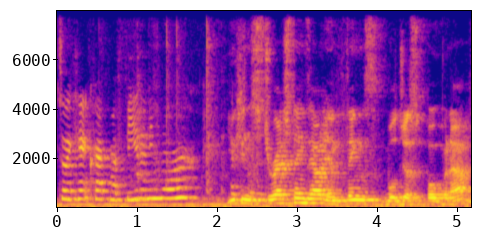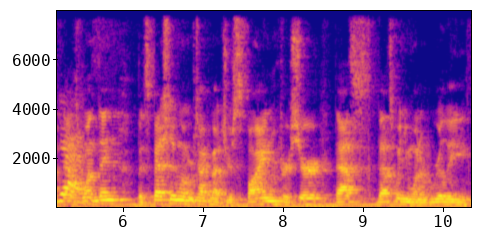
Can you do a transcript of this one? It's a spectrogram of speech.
so I can't crack my feet anymore? You can stretch things out and things will just open up. Yes. That's one thing. But especially when we're talking about your spine for sure, that's that's when you want to really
